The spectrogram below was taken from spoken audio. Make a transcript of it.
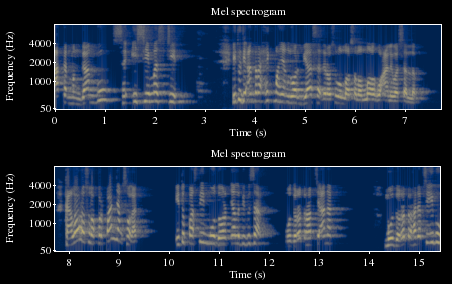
akan mengganggu seisi masjid. Itu di antara hikmah yang luar biasa dari Rasulullah Sallallahu Alaihi Wasallam. Kalau Rasulullah perpanjang sholat, itu pasti mudorotnya lebih besar. Mudorot terhadap si anak, mudorot terhadap si ibu,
